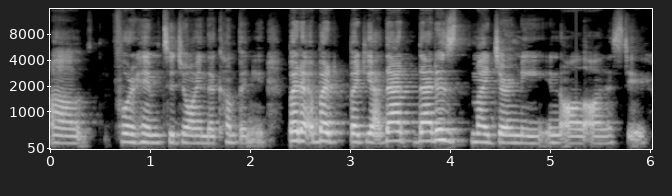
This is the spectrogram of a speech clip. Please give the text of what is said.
uh, for him to join the company. But uh, but but yeah, that that is my journey in all honesty.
